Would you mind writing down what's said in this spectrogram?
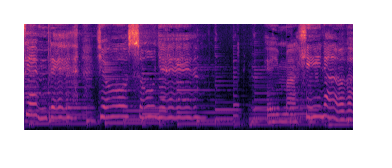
siempre yo soñé e imaginaba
